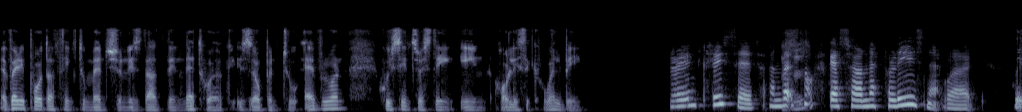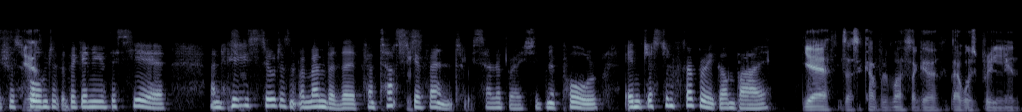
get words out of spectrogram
A very important thing to mention is that the network is open to everyone who is interested in holistic well-being. Very inclusive. And let's mm -hmm. not forget our Nepalese network, which was yeah. formed at the beginning of this year. And who still doesn't remember the fantastic event we celebrated Nepal in just in February gone by? Yeah, just a couple of months ago. That was brilliant.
